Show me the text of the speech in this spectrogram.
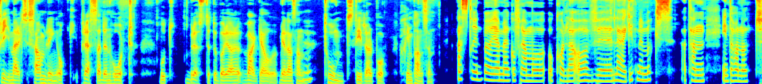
frimärkssamling och pressar den hårt mot bröstet och börjar vagga och medan han tomt stirrar på schimpansen. Astrid börjar med att gå fram och, och kolla av eh, läget med Mux. Att han inte har något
